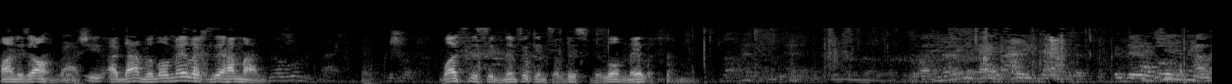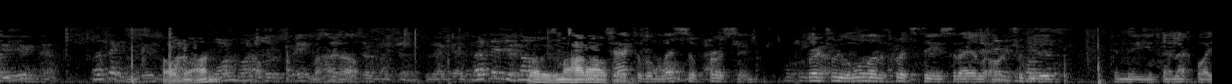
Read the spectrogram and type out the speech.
on his own. Rashi, Adam velo melech ze Haman. What's the significance of this velo melech? Hold on. What is Maharal The saying? attack of a lesser person, virtually all other threats to Israel are attributed in the Tanakh by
